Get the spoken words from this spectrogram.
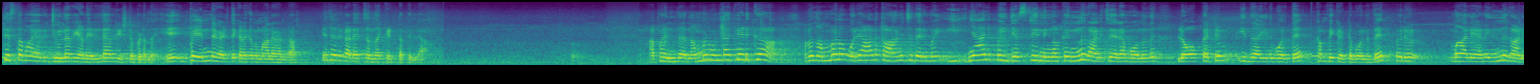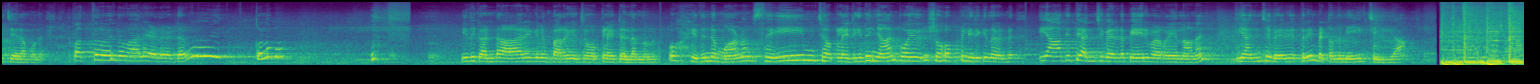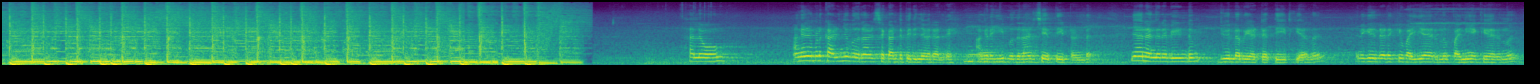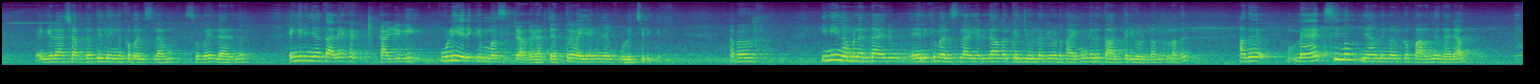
വ്യത്യസ്തമായ ഒരു ജ്വല്ലറിയാണ് എല്ലാവരും ഇഷ്ടപ്പെടുന്നത്. ഇപ്പോൾ ഇപ്പൊ എന്റെ കഴുത്തിൽ കിടക്കുന്ന മാല കണ്ടോ? ഇതൊരു കടയിൽ ചെന്നാൽ കിട്ടത്തില്ല. അപ്പോൾ എന്താ നമ്മൾ ഉണ്ടാക്കിയെടുക്കുക. അപ്പോൾ നമ്മൾ ഒരാൾ കാണിച്ചു തരുമ്പോൾ ഈ ഞാനിപ്പോൾ ഈ ജസ്റ്റ് നിങ്ങൾക്ക് ഇന്ന് കാണിച്ചു തരാൻ പോകുന്നത് ലോക്കറ്റും ഇത് ഇതുപോലത്തെ കമ്പിക്കെട്ട് പോലത്തെ ഒരു മാലയാണ് ഇന്ന് കാണിച്ചു തരാൻ പോകുന്നത്. പത്ത് പവന്റെ മാലയാണ് കേട്ടോ. കൊള്ളാമോ ഇത് കണ്ട ആരെങ്കിലും പറയൂ ചോക്ലേറ്റ് അല്ലെന്നുള്ളത്. ഓ ഇതിന്റെ മണം സെയിം ചോക്ലേറ്റ് ഇത് ഞാൻ പോയ ഒരു ഷോപ്പിൽ ഇരിക്കുന്ന കണ്ട് ഈ ആദ്യത്തെ അഞ്ച് പേരുടെ പേര് പറയുന്നതാണ്. ഈ അഞ്ച് പേര് എത്രയും പെട്ടെന്ന് മെയിൽ ചെയ്യുക. ഹലോ. അങ്ങനെ നമ്മൾ കഴിഞ്ഞ ബുധനാഴ്ച കണ്ട് പിരിഞ്ഞവരല്ലേ? അങ്ങനെ ഈ ബുധനാഴ്ച എത്തിയിട്ടുണ്ട്. ഞാൻ അങ്ങനെ വീണ്ടും ജ്വല്ലറി ആയിട്ട് എത്തിയിരിക്കുകയാണ്. എനിക്ക് ഇതിന്റെ ഇടയ്ക്ക് വയ്യായിരുന്നു പനിയൊക്കെ ആയിരുന്നു. എങ്കിൽ ആ ശബ്ദത്തിൽ നിങ്ങൾക്ക് മനസ്സിലാവും സുഖമില്ലായിരുന്നു. എങ്കിലും ഞാൻ തലയൊക്കെ കഴുകി കുളി എനിക്ക് മസ്റ്റാണ് കാരണം എത്ര വയ്യെങ്കിലും ഞാൻ കുളിച്ചിരിക്കും. അപ്പോൾ ഇനി നമ്മൾ എന്തായാലും എനിക്ക് മനസ്സിലായി എല്ലാവർക്കും ജ്വല്ലറിയോട് ഭയങ്കര താല്പര്യമുണ്ടെന്നുള്ളത്. അത് മാക്സിമം ഞാൻ നിങ്ങൾക്ക് പറഞ്ഞു തരാം.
